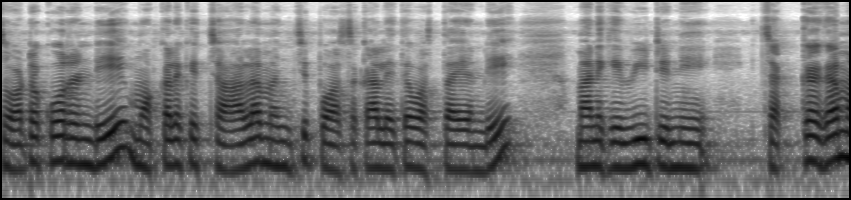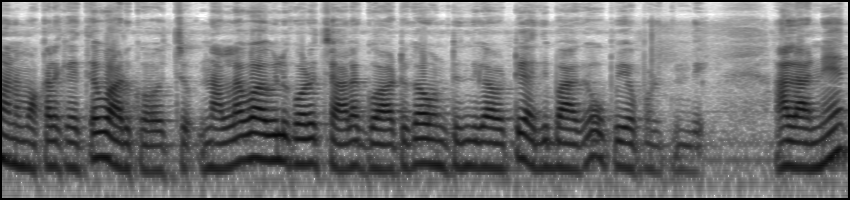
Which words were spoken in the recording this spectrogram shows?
తోటకూర అండి మొక్కలకి చాలా మంచి పోషకాలు అయితే వస్తాయండి. మనకి వీటిని చక్కగా మన మొక్కలకైతే వాడుకోవచ్చు. నల్లవావిలు కూడా చాలా ఘాటుగా ఉంటుంది కాబట్టి అది బాగా ఉపయోగపడుతుంది. అలానే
